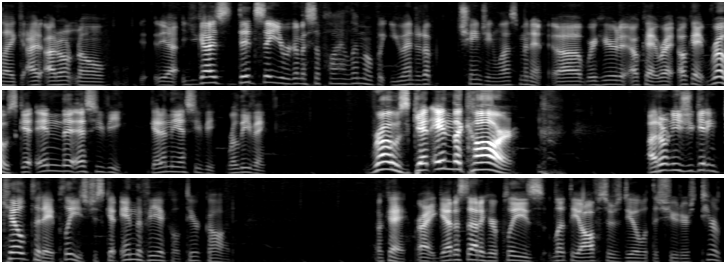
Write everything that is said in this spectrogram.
Like, I, I don't know. Yeah, you guys did say you were gonna supply a limo, but you ended up changing last minute. Uh, we're here to. Okay, right. Okay, Rose, get in the SUV. Get in the SUV. We're leaving. Rose, get in the car. I don't need you getting killed today. Please, just get in the vehicle. Dear God. Okay, right. Get us out of here, please. Let the officers deal with the shooters. Dear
